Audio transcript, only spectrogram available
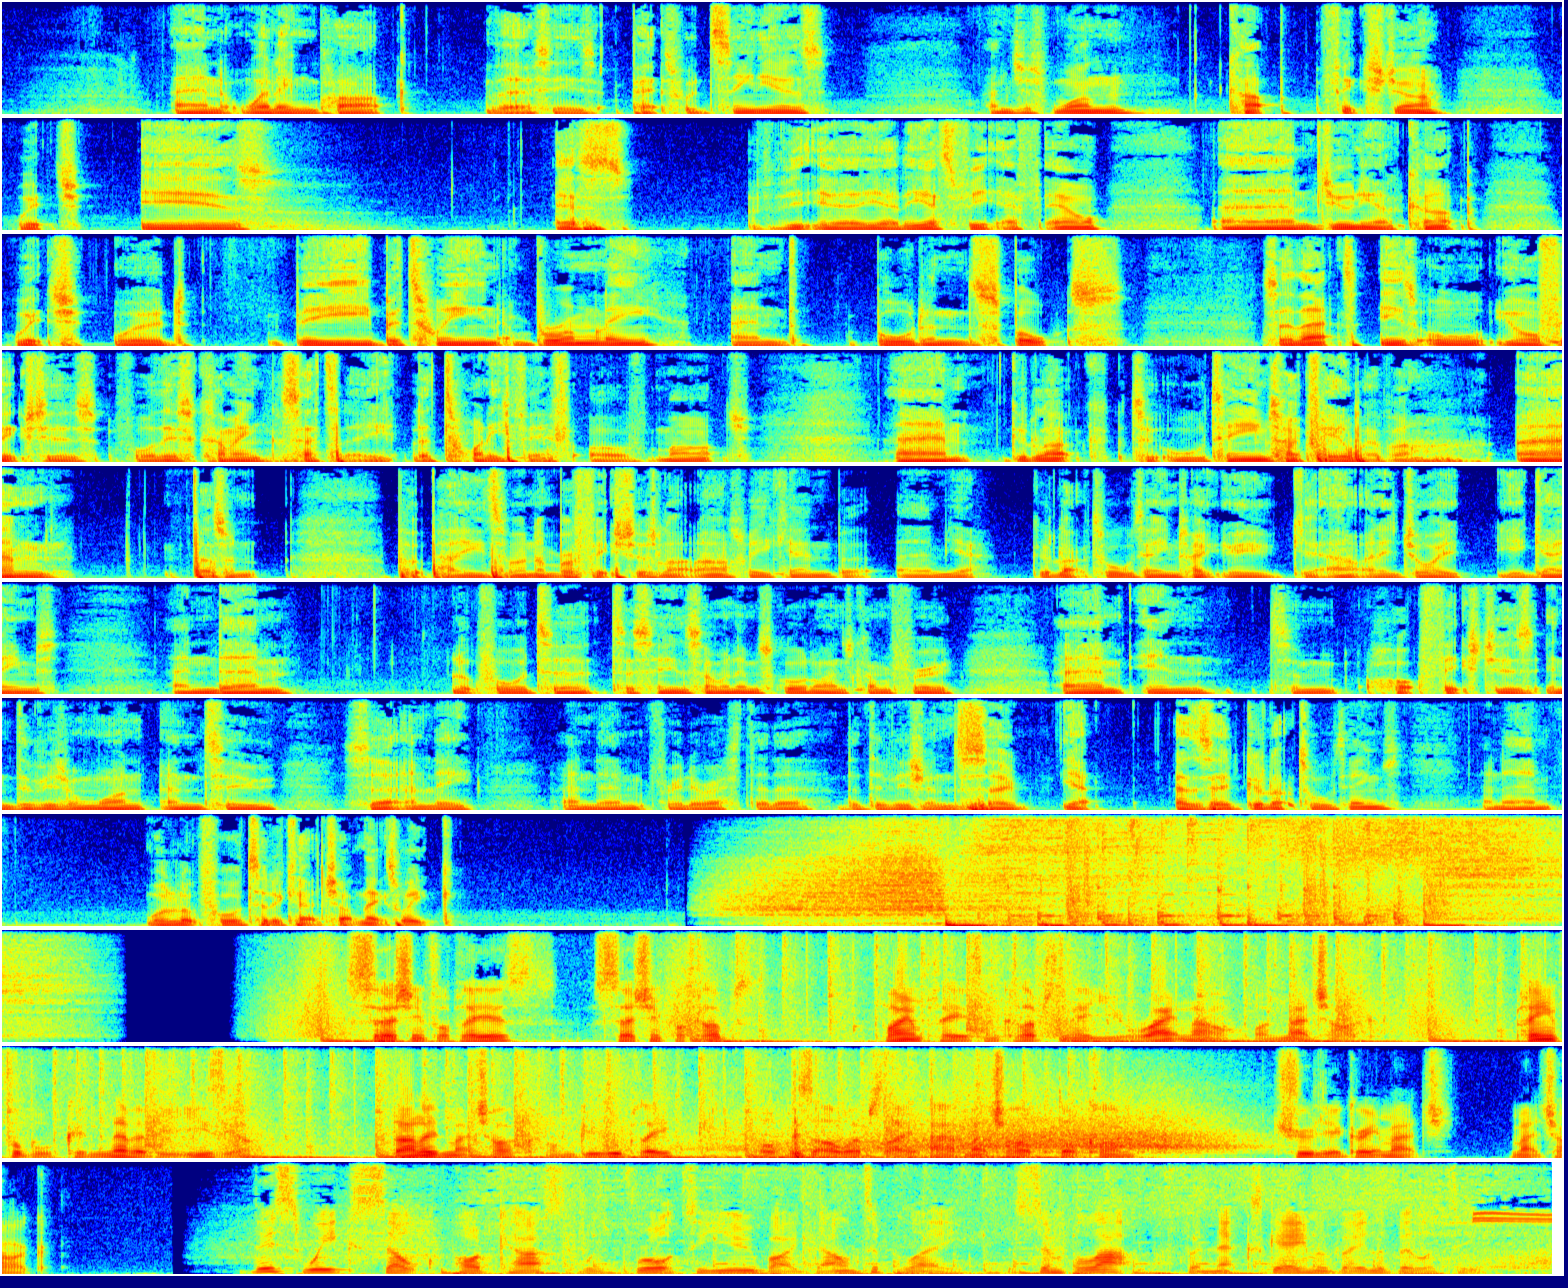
and Welling Park versus Petts Wood Seniors, and just one cup fixture, which is S, uh, yeah, the SVFL um, Junior Cup, which would be between Bromley and Borden Sports. So that is all your fixtures for this coming Saturday, the 25th of March. Um, good luck to all teams. Hopefully, the weather um, doesn't put pay to a number of fixtures like last weekend. But um, yeah, good luck to all teams. Hope you get out and enjoy your games, and um, look forward to, to seeing some of them scorelines come through um, in some hot fixtures in Division One and Two, certainly, and um, through the rest of the the divisions. So yeah, as I said, good luck to all teams, and um, we'll look forward to the catch up next week. Searching for players? Searching for clubs? Find players and clubs near you right now on MatchHawk. Playing football could never be easier. Download MatchHawk on Google Play or visit our website at matchhawk.com. Truly a great match. MatchHawk. This week's Selk podcast was brought to you by Down to Play, the simple app for next game availability.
